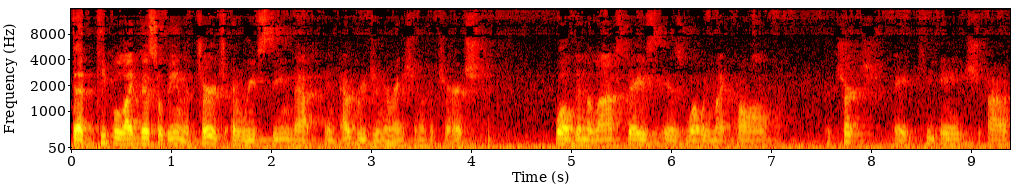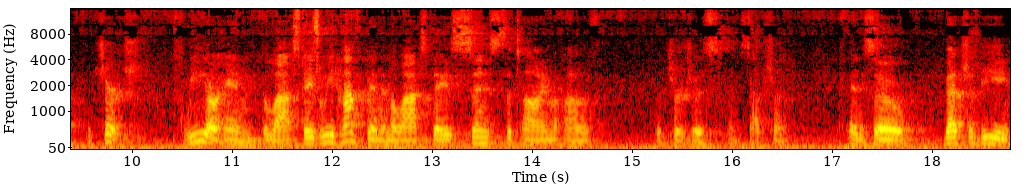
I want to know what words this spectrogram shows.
that people like this will be in the church, and we've seen that in every generation of the church. Well, then the last days is what we might call the church age, the age of the church. We are in the last days. We have been in the last days since the time of the church's inception. And so that should be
